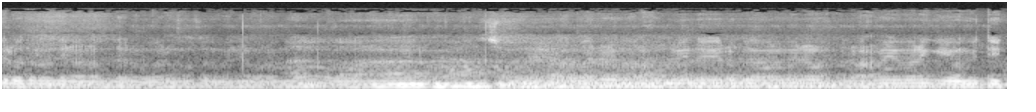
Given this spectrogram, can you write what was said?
صراط الذين أنعمت عليهم غير المغضوب عليهم ولا الضالين يوم الدين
